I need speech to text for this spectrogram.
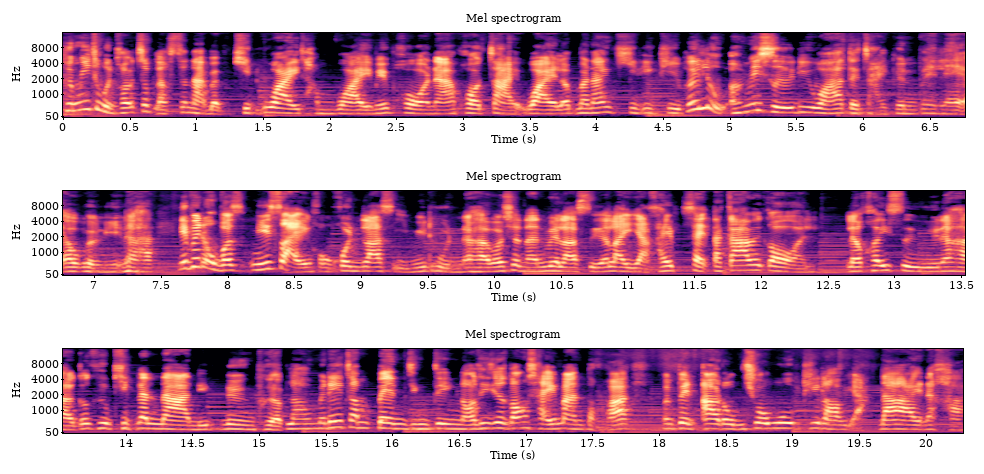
คือมิถุนเขาจะลักษณะแบบคิดไวทำไวไม่พอนะ พอจ่ายไวแล้วมานั่งคิดอีกทีเฮ้ยหรือว่าไม่ซื้อดีวะแต่จ่ายเงินไปแล้วแบบนี้นะคะ นี่เป็นอุปนิสัยของคนราศีมิถุนนะคะ เพราะฉะนั้นเวลาซื้ออะไรอยากให้ใส่ตะกร้าไว้ก่อน แล้วค่อยซื้อนะคะ ก็คือคิดนานๆนิดนึงเผื่อเราไม่ได้จำเป็นจริงๆเนาะที่จะต้องใช้มันแต่ว่ามันเป็นอารมณ์ชั่ววูบที่เราอยากได้นะคะ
